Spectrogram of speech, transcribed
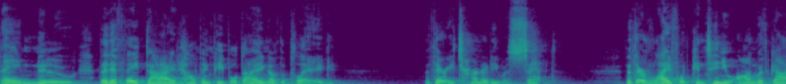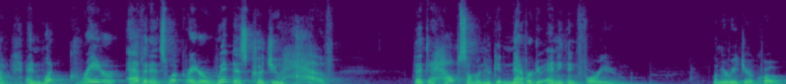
They knew that if they died helping people dying of the plague, that their eternity was set, that their life would continue on with God. And what greater evidence, what greater witness could you have than to help someone who can never do anything for you. Let me read you a quote.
